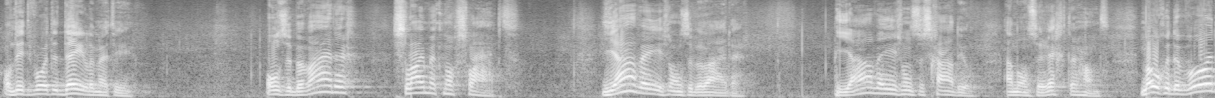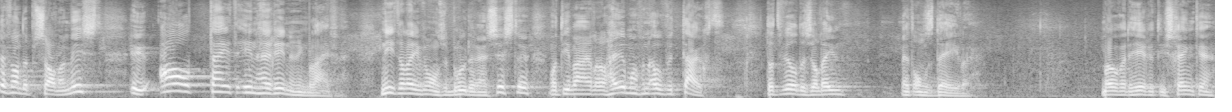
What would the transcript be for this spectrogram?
Om dit woord te delen met u. Onze bewaarder sluimert nog slaapt. Yahweh is onze bewaarder. Yahweh is onze schaduw aan onze rechterhand. Mogen de woorden van de psalmist u altijd in herinnering blijven. Niet alleen voor onze broeder en zuster, want die waren er al helemaal van overtuigd. Dat wilden ze alleen met ons delen. Mogen de Heer het u schenken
